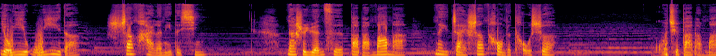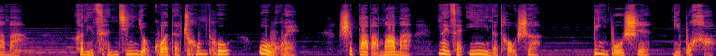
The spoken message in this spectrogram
有意无意的伤害了你的心，那是源自爸爸妈妈内在伤痛的投射。过去，爸爸妈妈和你曾经有过的冲突、误会，是爸爸妈妈内在阴影的投射。并不是你不好，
